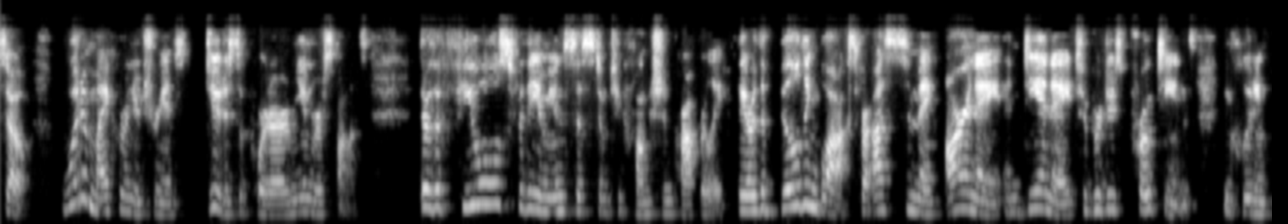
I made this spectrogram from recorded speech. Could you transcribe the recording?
So what do micronutrients do to support our immune response? They're the fuels for the immune system to function properly. They are the building blocks for us to make RNA and DNA to produce proteins, including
